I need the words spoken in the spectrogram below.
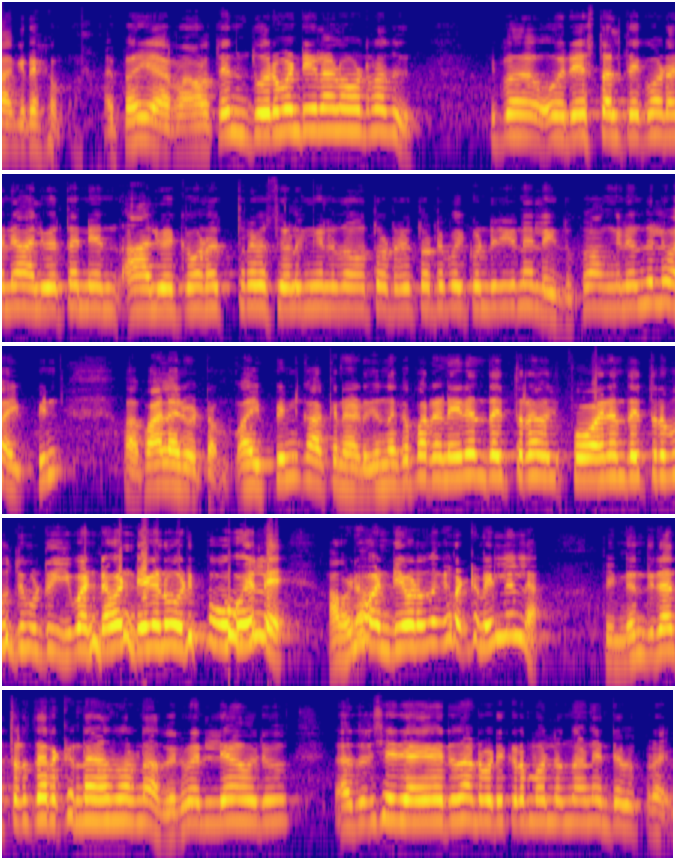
ആഗ്രഹം. ഇപ്പോൾ എറണാകുളത്ത് എന്തോരം വണ്ടികളാണ് ഓടുന്നത് ഇപ്പോൾ ഒരേ സ്ഥലത്തേക്ക് ഓടാൻ ആലുവ തന്നെ ആലുവയ്ക്ക് ഓടാൻ എത്ര ബസ്സുകൾ ഇങ്ങനെ തൊട്ടേ തൊട്ടേ പോയിക്കൊണ്ടിരിക്കണല്ലേ? ഇതിപ്പോൾ അങ്ങനെയൊന്നുമില്ല. വൈപ്പിൻ പാലാരിവട്ടം വൈപ്പിൻ കാക്കനാട് എന്നൊക്കെ പറയണതിന് എന്താ ഇത്ര പോകാൻ എന്താ ഇത്ര ബുദ്ധിമുട്ട്? ഈ വണ്ട വണ്ടി അങ്ങനെ ഓടി പോവുമല്ലേ അവിടെ വണ്ടി അവിടെ ഒന്നും കിടക്കണില്ലല്ലോ. പിന്നെ എന്തിനാ ഇത്ര തിരക്കുണ്ടാകാന്ന് പറഞ്ഞാൽ അതൊരു വലിയ ഒരു അതൊരു ശരിയായ ഒരു നടപടിക്രമമല്ലെന്നാണ് എന്റെ അഭിപ്രായം.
